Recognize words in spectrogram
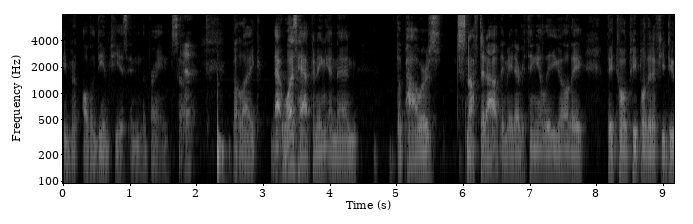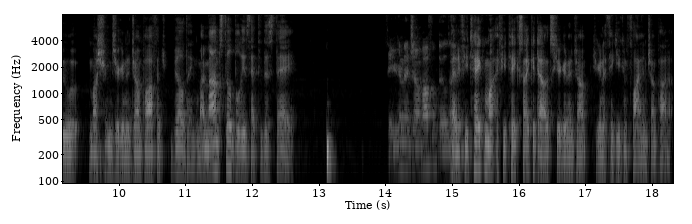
even although DMT is in the brain. So, Yeah. but like that was happening, and then the powers snuffed it out. They made everything illegal. They they told people that if you do mushrooms, you're going to jump off a building. My mom still believes that to this day. That you're gonna jump off a building. That if you take if you take psychedelics, you're going to jump. You're going to think you can fly and jump out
